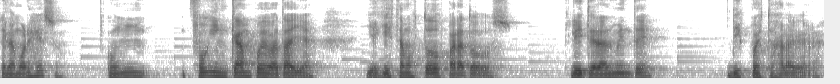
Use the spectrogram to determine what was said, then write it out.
el amor es eso, un fucking campo de batalla y aquí estamos todos para todos, literalmente dispuestos a la guerra.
